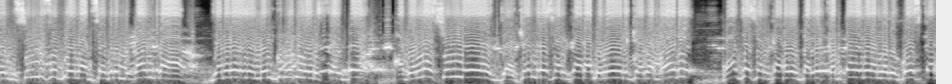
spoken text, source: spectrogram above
ಒಂದು ಸುಳ್ಳು ಸುದ್ದಿಯನ್ನು ಹಬ್ಸೋದ್ರ ಮುಖಾಂತರ ಜನಗಳಿಗೆ ಮುಂಕುಬುದು ಏರಿಸ್ತಾ ಇತ್ತು ಅದೆಲ್ಲ ಸುಳ್ಳು ಜ- ಕೇಂದ್ರ ಸರ್ಕಾರ ಮನವರಿಕೆಯನ್ನು ಮಾಡಿ ರಾಜ್ಯ ಸರ್ಕಾರದ ತಲೆ ಕಟ್ತಾ ಇದೆ ಅನ್ನೋದಕ್ಕೋಸ್ಕರ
